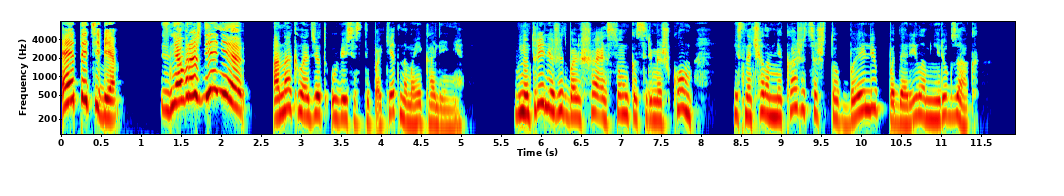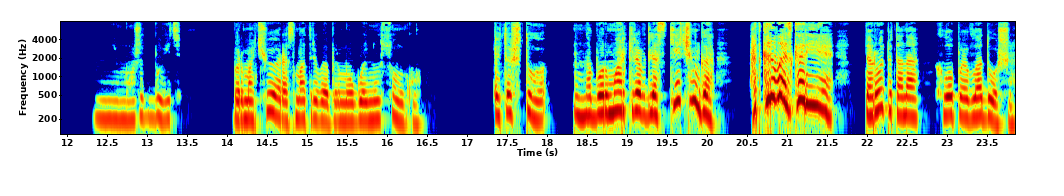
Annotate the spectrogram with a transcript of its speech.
«Это тебе! С днем рождения!» Она кладет увесистый пакет на мои колени. Внутри лежит большая сумка с ремешком, и сначала мне кажется, что Белли подарила мне рюкзак. «Не может быть!» Бормочу я, рассматривая прямоугольную сумку. «Это что, набор маркеров для скетчинга? Открывай скорее!» Торопит она, хлопая в ладоши.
